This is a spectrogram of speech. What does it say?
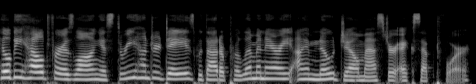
He'll be held for as long as 300 days without a preliminary. I am no jailmaster except for.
